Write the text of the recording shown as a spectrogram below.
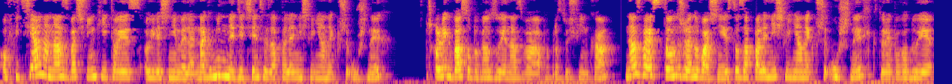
Oficjalna nazwa świnki to jest, o ile się nie mylę, nagminne dziecięce zapalenie ślinianek przyusznych. Aczkolwiek Was obowiązuje nazwa po prostu świnka. Nazwa jest stąd, że no właśnie, jest to zapalenie ślinianek przyusznych, które powoduje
